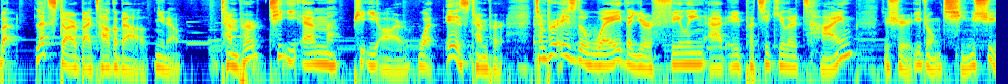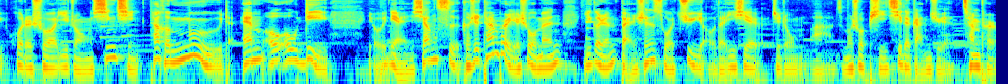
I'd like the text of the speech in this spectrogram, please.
But let's start by talk about, you know, temper, T E M P E R. What is temper? Temper is the way that you're feeling at a particular time，就是一种情绪或者说一种心情。它和 mood M O O D 有一点相似，可是 temper 也是我们一个人本身所具有的一些这种啊，怎么说脾气的感觉？temper。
